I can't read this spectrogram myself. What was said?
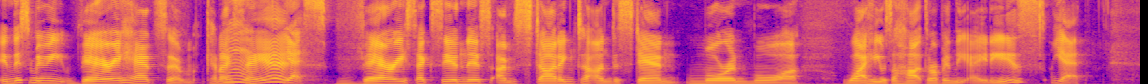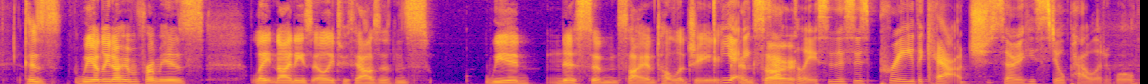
In this movie, very handsome. Can I say it? yes. Very sexy in this. I'm starting to understand more and more why he was a heartthrob in the 80s. Yeah. because we only know him from his late 90s early 2000s weirdness and scientology Yeah, And so- exactly. So, this is pre the couch, so he's still palatable.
